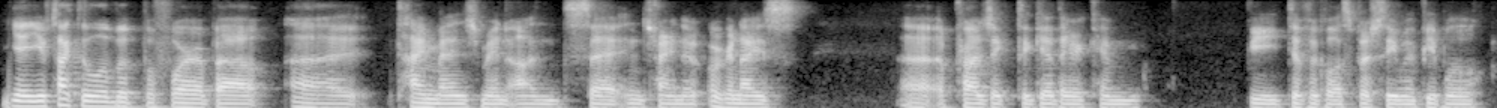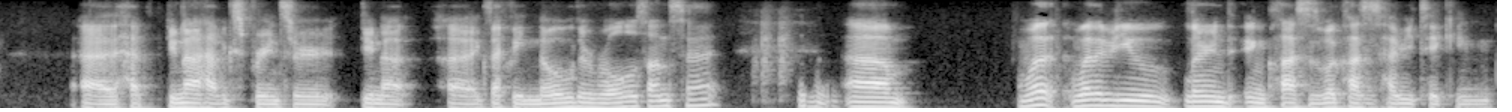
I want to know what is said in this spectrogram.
Yeah, you've talked a little bit before about uh, time management on set and trying to organize uh, a project together can be difficult, especially when people uh, have, do not have experience or do not uh, exactly know their roles on set. Mhm. Um, what what have you learned in classes? What classes have you taken?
